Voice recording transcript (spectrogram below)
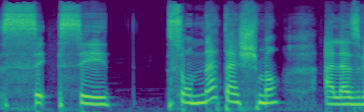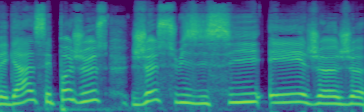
c'est son attachement à Las Vegas, c'est pas juste je suis ici et je je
